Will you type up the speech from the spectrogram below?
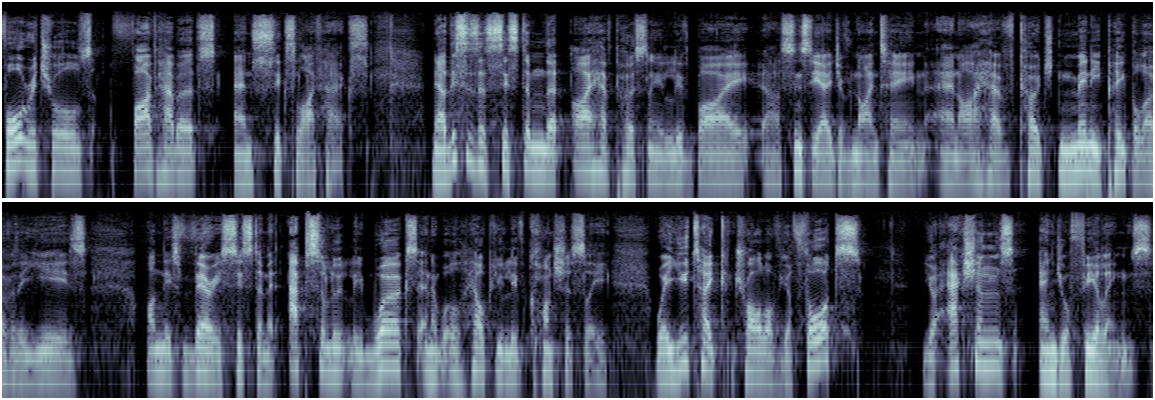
four rituals, five habits, and six life hacks. Now, this is a system that I have personally lived by uh, since the age of 19, and I have coached many people over the years on this very system. It absolutely works and it will help you live consciously, where you take control of your thoughts, your actions, and your feelings.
